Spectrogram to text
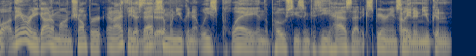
Well, they already got him on Shumpert, and I think Yes, that's someone you can at least play in the postseason because he has that experience. I Like, mean, and you can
